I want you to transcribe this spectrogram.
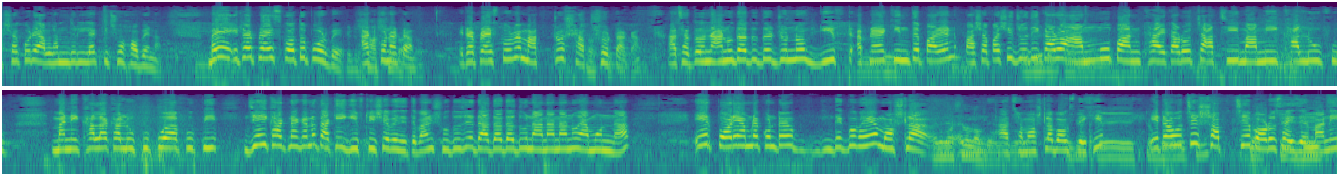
আশা করি আলহামদুলিল্লাহ কিছু হবে না। ভাই এটার প্রাইস কত পড়বে? এটা 700 আটকোনাটা এটার প্রাইস পড়বে মাত্র সাতশো টাকা। আচ্ছা তো নানু দাদুদের জন্য গিফট আপনারা কিনতে পারেন। পাশাপাশি যদি কারও আম্মু পান খায় কারও চাচি মামি খালু মানে খালা খালু ফুপুয়া ফুপি যেই খাক না কেন তাকেই গিফট হিসেবে দিতে পারেন। শুধু যে দাদা দাদু নানা নানু এমন না। এরপরে আমরা কোনটা দেখব ভাইয়া? মশলা আচ্ছা মশলা বক্স দেখি। এটা হচ্ছে সবচেয়ে বড় সাইজের মানে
